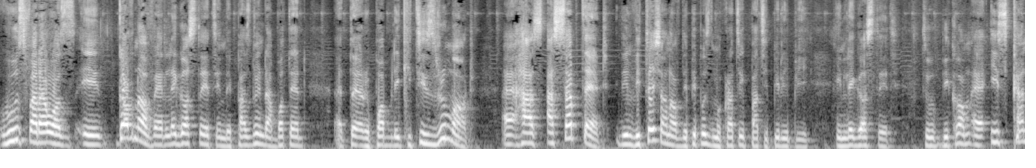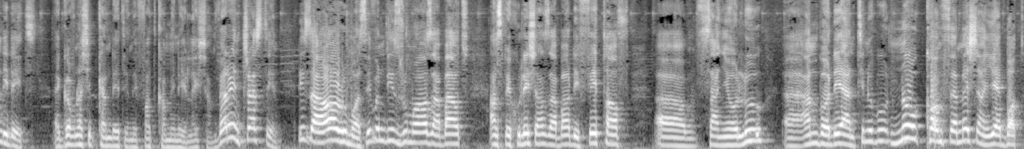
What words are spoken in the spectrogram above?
whose father was a governor of uh, Lagos State in the past during the aborted uh, republic, it is rumored, uh, has accepted the invitation of the People's Democratic Party (PDP) in Lagos State to become uh, its candidate, a governorship candidate in the forthcoming election. Very interesting. These are all rumors. Even these rumors about and speculations about the fate of um, Sanyaolu, uh, Ambode, and Tinubu. No confirmation yet, but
